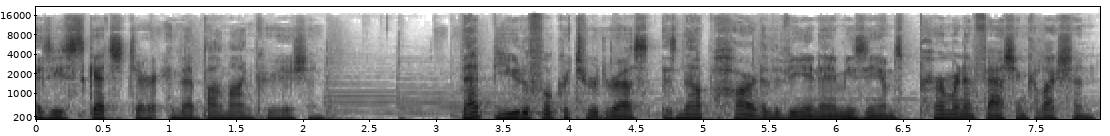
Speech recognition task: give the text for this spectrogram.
as he sketched her in that Balmain creation. That beautiful couture dress is now part of the V&A Museum's permanent fashion collection,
